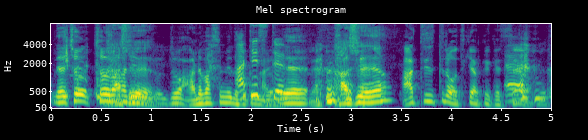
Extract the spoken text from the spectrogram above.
네, 저, 저. 아직 좀안 해봤습니다. 아티스트. 예. 가수예요? 아티스트를 어떻게 합격했어요?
